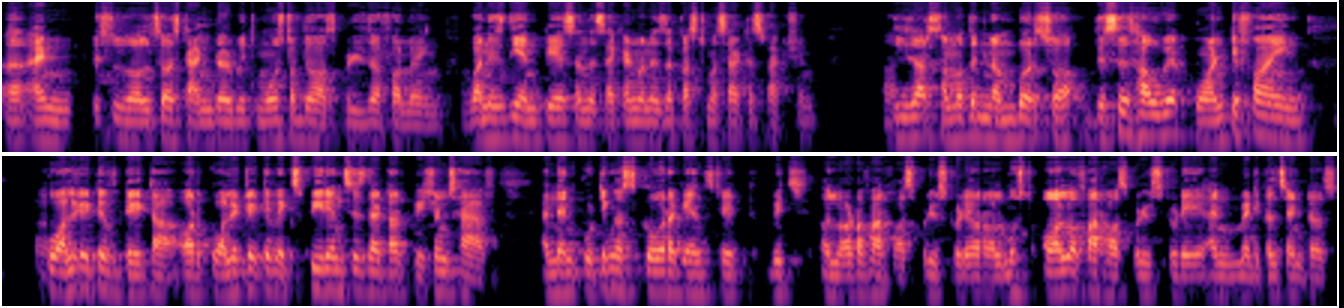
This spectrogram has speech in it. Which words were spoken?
Uh, and this is also a standard which most of the hospitals are following. One is the NPS, and the second one is the customer satisfaction. Uh, these are some of the numbers. So this is how we are quantifying qualitative data or qualitative experiences that our patients have, and then putting a score against it, which a lot of our hospitals today, or almost all of our hospitals today, and medical centers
